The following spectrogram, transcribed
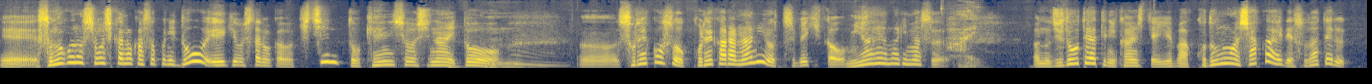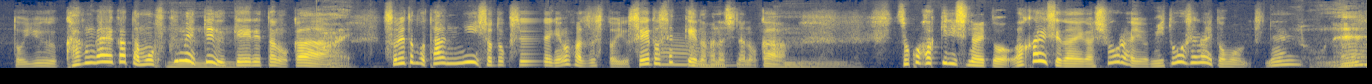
えーその後の少子化の加速にどう影響したのかをきちんと検証しないと、うんうんうんそれこそこれから何をすべきかを見誤ります。はい。あの児童手当に関して言えば、子どもは社会で育てるという考え方も含めて受け入れたのか、はい。それとも単に所得制限を外すという制度設計の話なのか、うん。そこはっきりしないと、若い世代が将来を見通せないと思うんですね。そうね。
